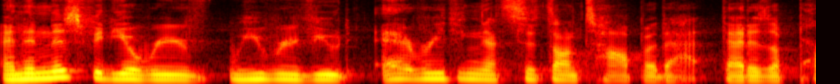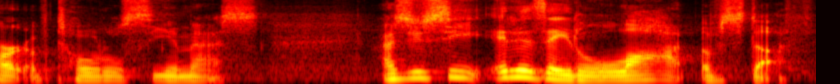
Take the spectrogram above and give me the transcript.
And in this video, we, we reviewed everything that sits on top of that, that is a part of Total CMS. As you see, it is a lot of stuff.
